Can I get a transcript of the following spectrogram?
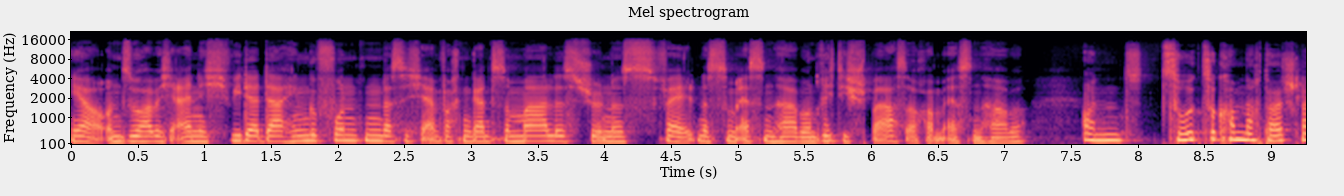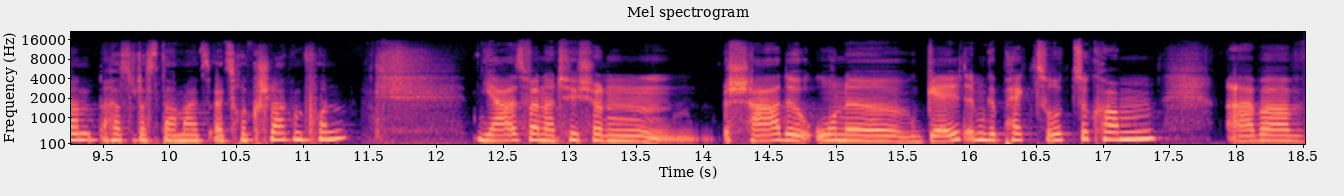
Ja, und so habe ich eigentlich wieder dahin gefunden, dass ich einfach ein ganz normales, schönes Verhältnis zum Essen habe und richtig Spaß auch am Essen habe. Und zurückzukommen nach Deutschland, hast du das damals als Rückschlag empfunden? Ja, es war natürlich schon schade, ohne Geld im Gepäck zurückzukommen. Aber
